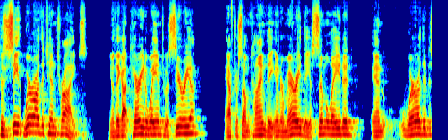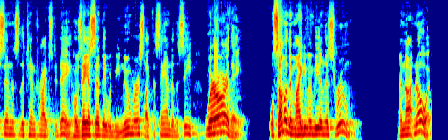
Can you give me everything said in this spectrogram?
because you see, where are the ten tribes? You know, they got carried away into Assyria. After some time, they intermarried, they assimilated, and where are the descendants of the ten tribes today? Hosea said they would be numerous like the sand of the sea. Where are they? Well, some of them might even be in this room and not know it.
